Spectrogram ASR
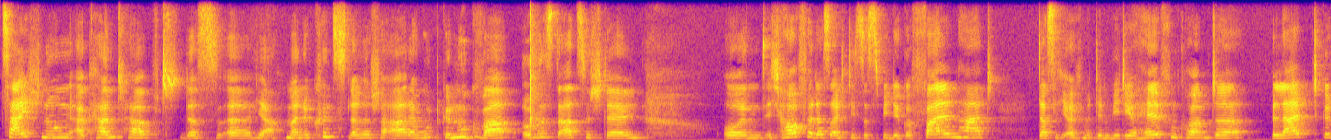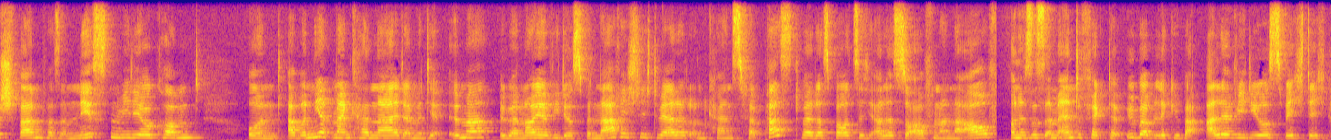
Zeichnungen erkannt habt, dass äh, ja, meine künstlerische Ader gut genug war, um es darzustellen. Und ich hoffe, dass euch dieses Video gefallen hat, dass ich euch mit dem Video helfen konnte. Bleibt gespannt, was im nächsten Video kommt und abonniert meinen Kanal, damit ihr immer über neue Videos benachrichtigt werdet und keins verpasst, weil das baut sich alles so aufeinander auf. Und es ist im Endeffekt der Überblick über alle Videos wichtig,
